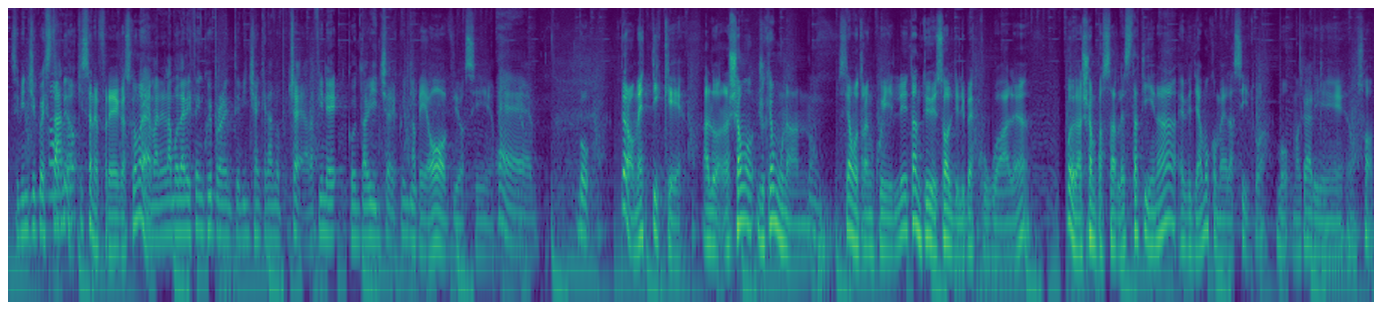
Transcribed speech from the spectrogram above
Se vinci No, quest'anno... vabbè, chi se ne frega, secondo me. eh, ma nella modalità in cui probabilmente vinci anche l'anno... Cioè, alla fine conta vincere, quindi... Vabbè, ovvio, sì. Eh... Boh. Però metti che, allora, lasciamo, giochiamo un anno, Mm. stiamo tranquilli, tanto io i soldi li becco uguale, poi lasciamo passare l'estatina e vediamo com'è la situa. Boh, magari, non so,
